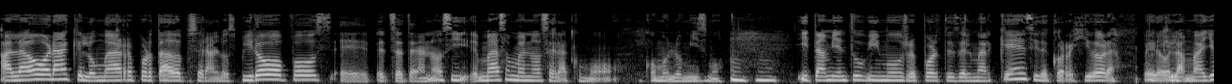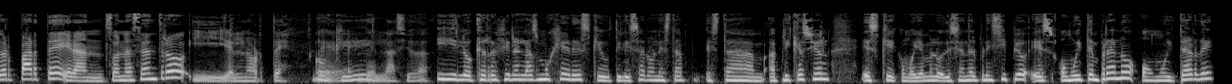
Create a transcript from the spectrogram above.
la hora que lo más reportado pues eran los piropos, eh, etcétera, ¿no? Sí, más o menos era como, como lo mismo. Y también tuvimos reportes del Marqués y de Corregidora, pero la mayor parte eran zona centro y el norte. De, la ciudad. Y lo que refieren las mujeres que utilizaron esta, esta aplicación es que, como ya me lo decían al principio, es o muy temprano o muy tarde.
